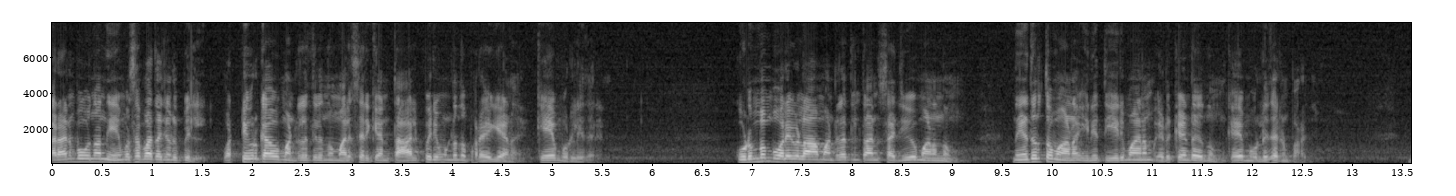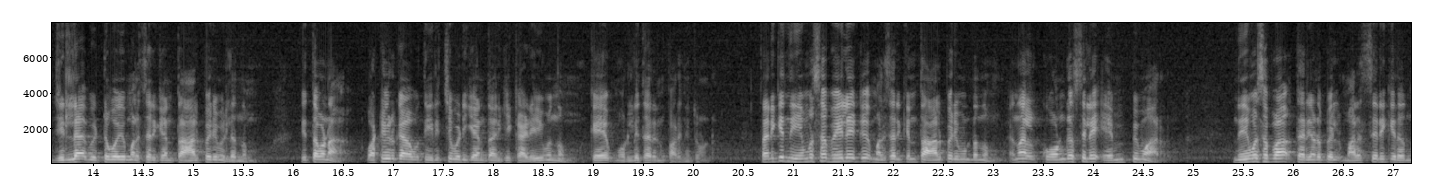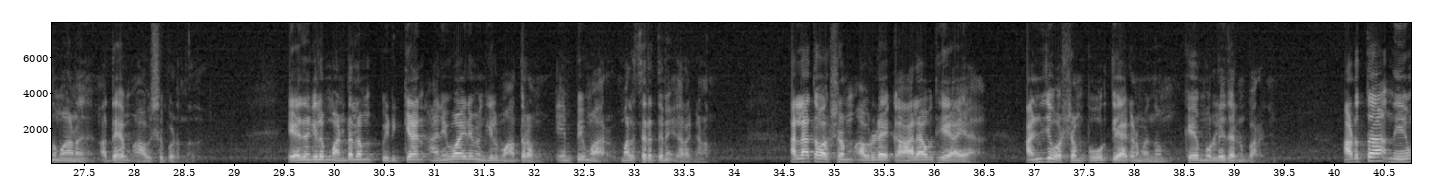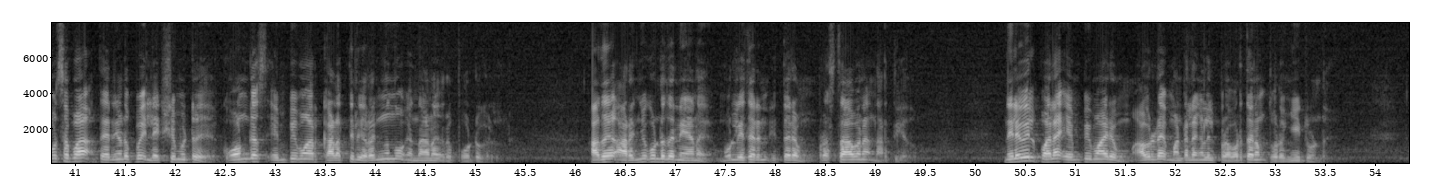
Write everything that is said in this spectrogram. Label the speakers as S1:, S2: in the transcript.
S1: വരാൻ പോകുന്ന നിയമസഭാ തെരഞ്ഞെടുപ്പിൽ വട്ടിയൂർക്കാവ് മണ്ഡലത്തിൽ നിന്നും മത്സരിക്കാൻ താല്പര്യമുണ്ടെന്ന് പറയുകയാണ് കെ മുരളീധരൻ. കുടുംബം പോലെയുള്ള ആ മണ്ഡലത്തിൽ താൻ സജീവമാണെന്നും നേതൃത്വമാണ് ഇനി തീരുമാനം എടുക്കേണ്ടതെന്നും കെ മുരളീധരൻ പറഞ്ഞു. ജില്ല വിട്ടുപോയി മത്സരിക്കാൻ താല്പര്യമില്ലെന്നും ഇത്തവണ വട്ടിയൂർക്കാവ് തിരിച്ചു പിടിക്കാൻ തനിക്ക് കഴിയുമെന്നും കെ മുരളീധരൻ പറഞ്ഞിട്ടുണ്ട്. തനിക്ക് നിയമസഭയിലേക്ക് മത്സരിക്കാൻ താല്പര്യമുണ്ടെന്നും എന്നാൽ കോൺഗ്രസിലെ എം പിമാർ നിയമസഭാ തെരഞ്ഞെടുപ്പിൽ മത്സരിക്കരുതെന്നുമാണ് അദ്ദേഹം ആവശ്യപ്പെടുന്നത്. ഏതെങ്കിലും മണ്ഡലം പിടിക്കാൻ അനിവാര്യമെങ്കിൽ മാത്രം എം പിമാർ മത്സരത്തിന് ഇറങ്ങണം. അല്ലാത്ത പക്ഷം അവരുടെ കാലാവധിയായ അഞ്ച് വർഷം പൂർത്തിയാക്കണമെന്നും കെ മുരളീധരൻ പറഞ്ഞു. അടുത്ത നിയമസഭാ തെരഞ്ഞെടുപ്പ് ലക്ഷ്യമിട്ട് കോൺഗ്രസ് എം പിമാർ കളത്തിലിറങ്ങുന്നു എന്നാണ് റിപ്പോർട്ടുകൾ. അത് അറിഞ്ഞുകൊണ്ട് തന്നെയാണ് മുരളീധരൻ ഇത്തരം പ്രസ്താവന നടത്തിയത്. നിലവിൽ പല എം പിമാരും അവരുടെ മണ്ഡലങ്ങളിൽ പ്രവർത്തനം തുടങ്ങിയിട്ടുണ്ട്.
